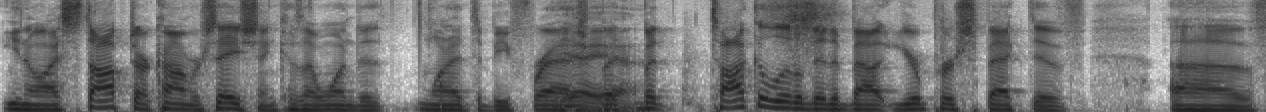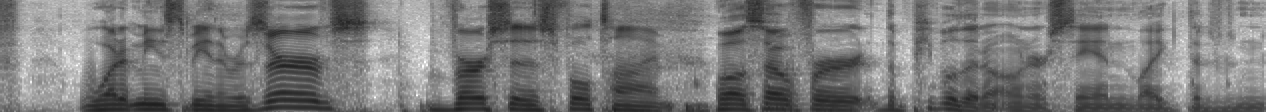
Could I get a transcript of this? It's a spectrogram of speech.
you know, I stopped our conversation because I wanted to wanted to be fresh. Yeah, but yeah. but talk a little bit about your perspective of what it means to be in the reserves versus full time. Well, so for the people that don't understand, like the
